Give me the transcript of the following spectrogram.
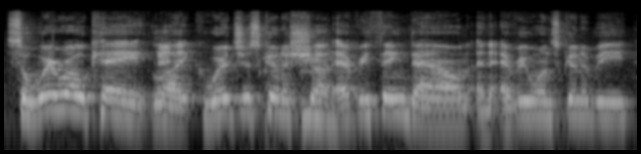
So we're okay. Like we're just gonna shut everything down, and everyone's gonna be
